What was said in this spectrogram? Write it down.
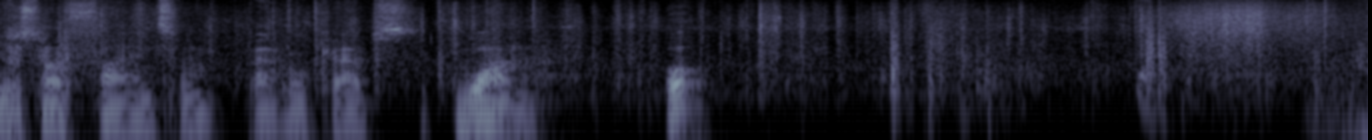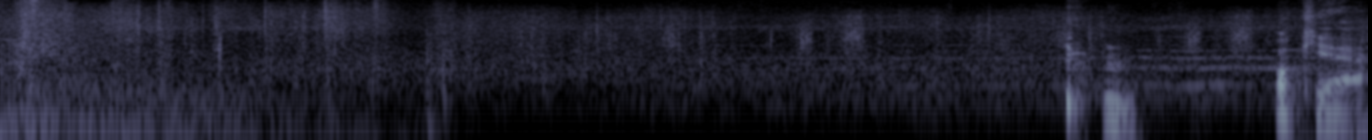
I just want to find some Petalcaps. One. Oh. Fuck yeah.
